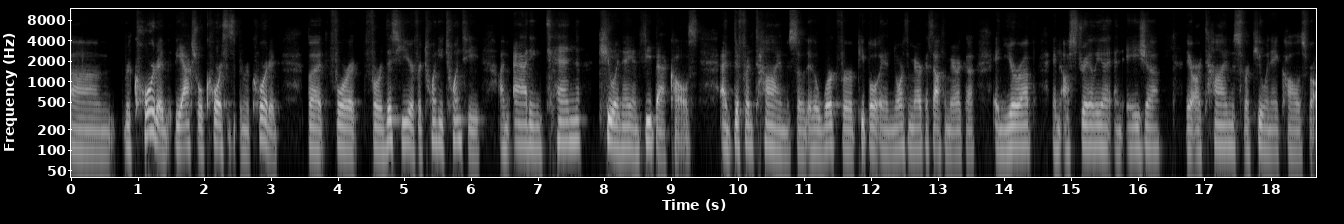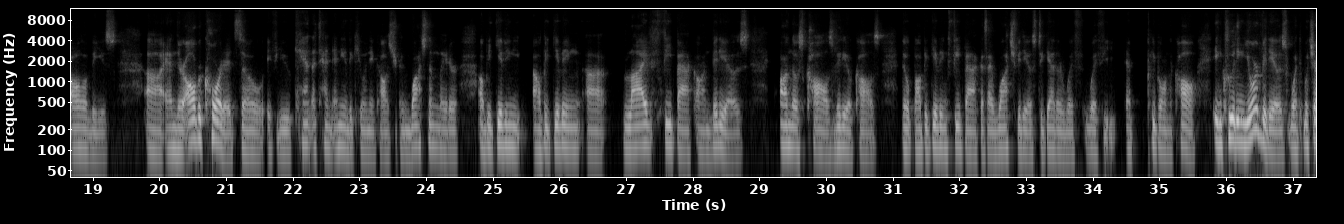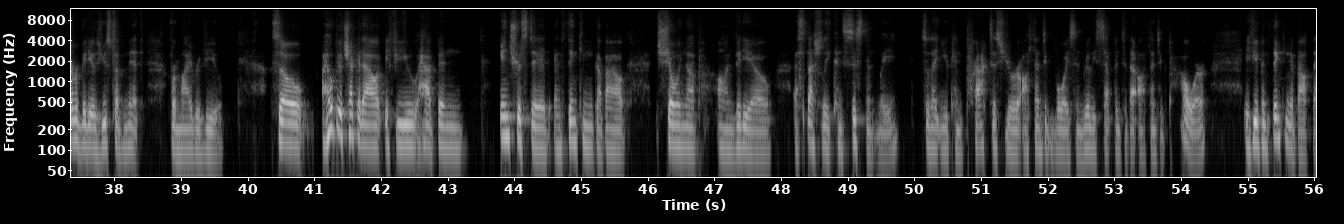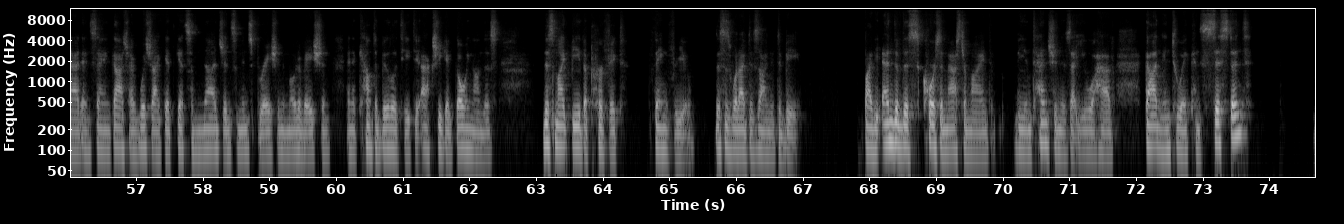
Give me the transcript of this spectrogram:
um, recorded the actual course has been recorded, but for for this year, for 2020, I'm adding 10 Q&A and feedback calls at different times. So it'll work for people in North America, South America, in Europe, in Australia, and Asia. There are times for Q&A calls for all of these. Uh, and they're all recorded. So if you can't attend any of the Q&A calls, you can watch them later. I'll be giving I'll be giving uh, live feedback on videos on those calls, video calls. I'll be giving feedback as I watch videos together with with uh, people on the call, including your videos, what, whichever videos you submit for my review. So I hope you'll check it out if you have been interested in thinking about showing up on video especially consistently so that you can practice your authentic voice and really step into that authentic power. If you've been thinking about that and saying, gosh, I wish I could get some nudge and some inspiration and motivation and accountability to actually get going on this, this might be the perfect thing for you. This is what I've designed it to be. By the end of this course in Mastermind, the intention is that you will have gotten into a consistent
